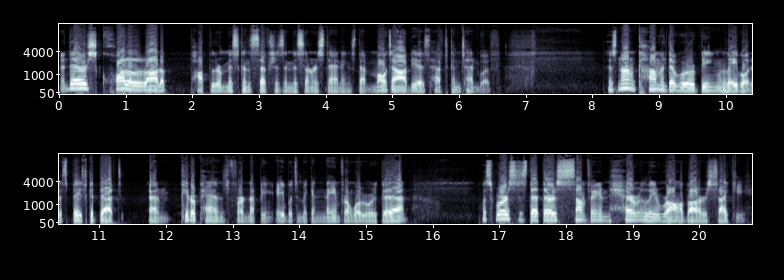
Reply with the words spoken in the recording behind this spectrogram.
And there's quite a lot of popular misconceptions and misunderstandings that multi hobbyists have to contend with. It's not uncommon that we're being labeled as space cadet and Peter Pans for not being able to make a name from what we were good at. What's worse is that there's something inherently wrong about our psyche.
